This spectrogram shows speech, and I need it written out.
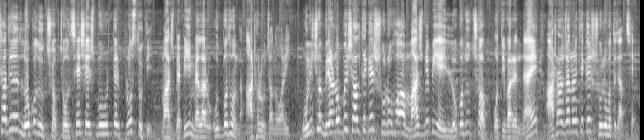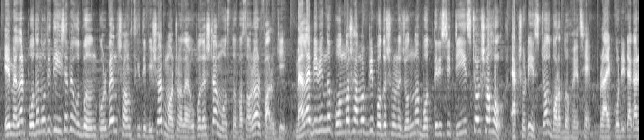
সাজে লোকজ উৎসব চলছে শেষ মুহূর্তের প্রস্তুতি। মাসব্যাপী মেলার উদ্বোধন আঠারো জানুয়ারি। উনিশশো বিরানব্বই সাল থেকে শুরু হওয়া মাসব্যাপী এই লোকজ উৎসব প্রতিবারের ন্যায় আঠারো জানুয়ারি থেকে শুরু হতে যাচ্ছে। এই মেলার প্রধান অতিথি হিসেবে উদ্বোধন করবেন সংস্কৃতি বিষয়ক মন্ত্রণালয়ের উপদেষ্টা মোস্তফা সরোয়ার ফারুকি। মেলায় বিভিন্ন পণ্য সামগ্রী প্রদর্শনের জন্য বত্রিশটি টি স্টল সহ একশোটি স্টল বরাদ্দ হয়েছে। প্রায় কোটি টাকার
